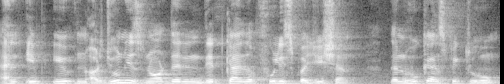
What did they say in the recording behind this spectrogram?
and if you, Arjun is not there in that kind of foolish position, then who can speak to whom?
